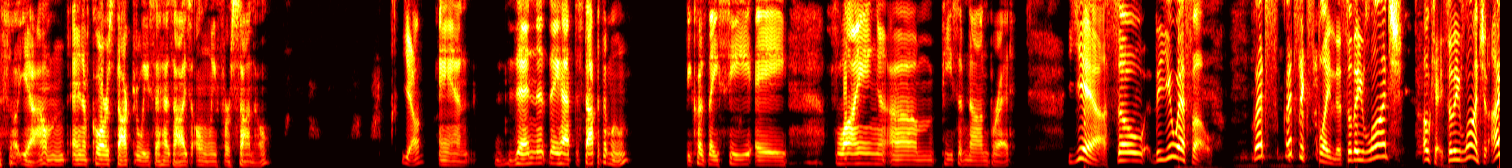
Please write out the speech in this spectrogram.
So yeah, um, and of course, Doctor Lisa has eyes only for Sano, Yeah, and then they have to stop at the moon because they see a flying um, piece of non-bread. Yeah, so the UFO. Let's let's explain this. So they launch Okay, so they launch it. I,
